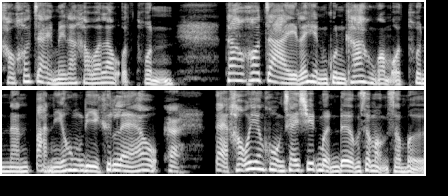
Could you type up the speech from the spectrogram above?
เขาเข้าใจไหมนะคะ ว่าเราอดทน ถ้าเขาเข้าใจและเห็นคุณค่าของความอดทนนั้น ป่านนี้คงดีขึ้นแล้วค่ะแต่เขาก็ยังคงใช้ชีวิตเหมือนเดิมสม่ำเสมอ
